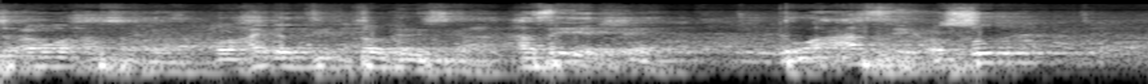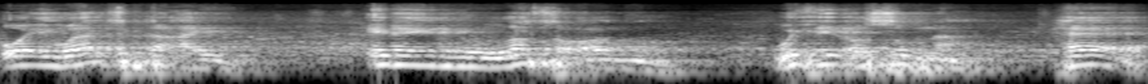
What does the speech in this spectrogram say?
socon waxa socda oo xagga tiktokeriska hase yeeshee waa casri cusub oo ay waajib tahay inaynu la soconno wixii cusubna hee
